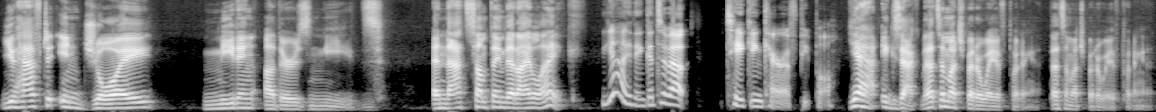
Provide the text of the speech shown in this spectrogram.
You have to enjoy meeting others' needs. And that's something that I like. Yeah, I think it's about taking care of people. Yeah, exactly. That's a much better way of putting it. That's a much better way of putting it.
